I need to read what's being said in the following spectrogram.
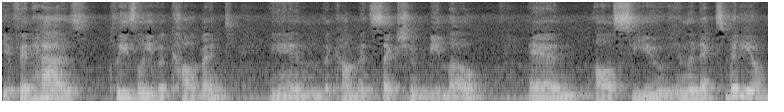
If it has, please leave a comment in the comments section below and I'll see you in the next video.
